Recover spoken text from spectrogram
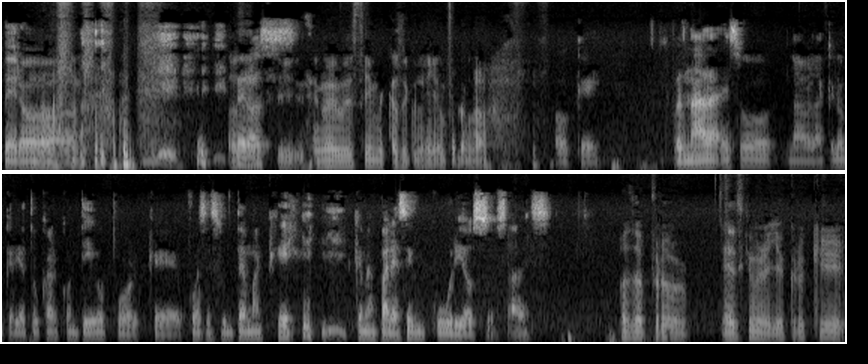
pero, No, no. O pero, sea, sí, sí me gusta y me caso con ella, pero no. ok, pues nada, eso la verdad que lo quería tocar contigo porque pues es un tema que, que me parece curioso, ¿sabes? O sea, pero es que mira, yo creo que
